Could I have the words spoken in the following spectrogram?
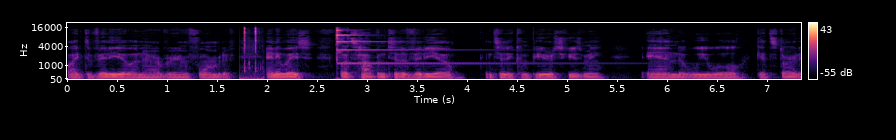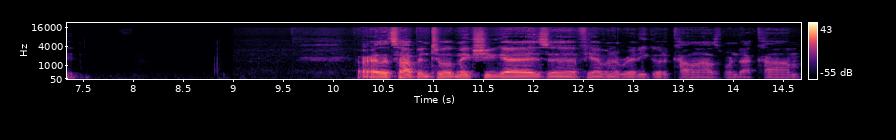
like the video and are very informative. Anyways, let's hop into the video, into the computer, excuse me, and we will get started. All right, let's hop into it. Make sure you guys, uh, if you haven't already, go to colinosborne.com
